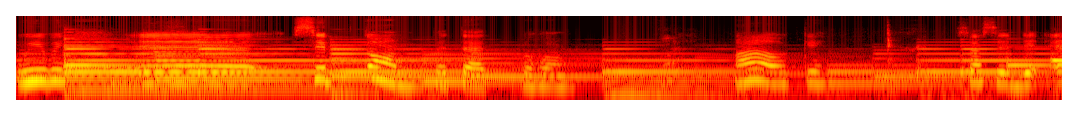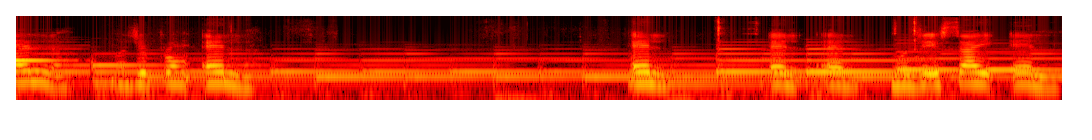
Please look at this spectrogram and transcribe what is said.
Oui, oui. Euh, septembre, peut-être. Bon. Ouais. Ah, ok. Ça, c'est des L. Moi, je prends L. L. L, L. Moi, j'essaye L. L,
